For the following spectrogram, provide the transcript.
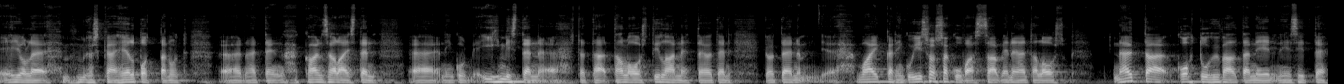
ei ole myöskään helpottanut näiden kansalaisten niin kuin ihmisten tätä taloustilannetta, joten, joten vaikka niin kuin isossa kuvassa Venäjän talous näyttää kohtuu hyvältä, niin, niin sitten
